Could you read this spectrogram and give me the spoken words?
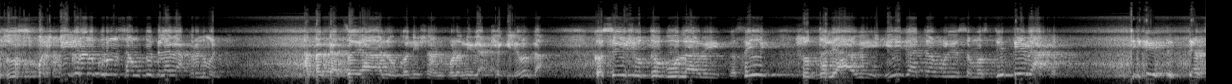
जो स्पष्टीकरण करून सांगतो त्याला व्याकरण म्हणतात. आता त्याचं या लोकांनी शहाणपणाने व्याख्या केली बरं का? कसे शुद्ध बोलावे कसे शुद्ध लिहावे हे ज्याच्यामुळे समजते ते व्याकरण. ठीक आहे त्याच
